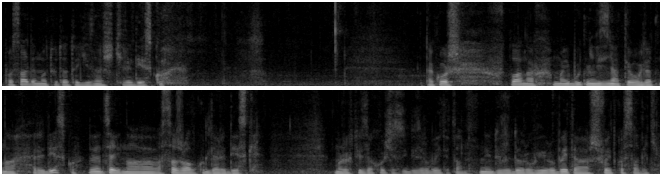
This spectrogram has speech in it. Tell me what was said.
Посадимо тут, а тоді, значить, редиску. Також планах майбутніх зняти огляд на редиску, ну, цей, на сажалку для редиски. Може хтось захоче собі зробити, там не дуже дорого її робити, а швидко садить.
